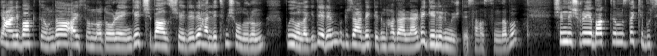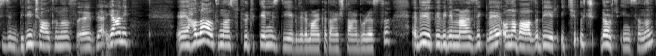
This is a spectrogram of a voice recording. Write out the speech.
Yani baktığımda ay sonuna doğru en geç bazı şeyleri halletmiş olurum. Bu yola giderim. Güzel beklediğim haberlerde gelir müjdesi aslında bu. Şimdi şuraya baktığımızda ki bu sizin bilinçaltınız yani e, halı altına süpürdüklerimiz diyebilirim arkadaşlar burası. E, büyük bir bilinmezlikle ona bağlı 1, 2, 3, 4 insanın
